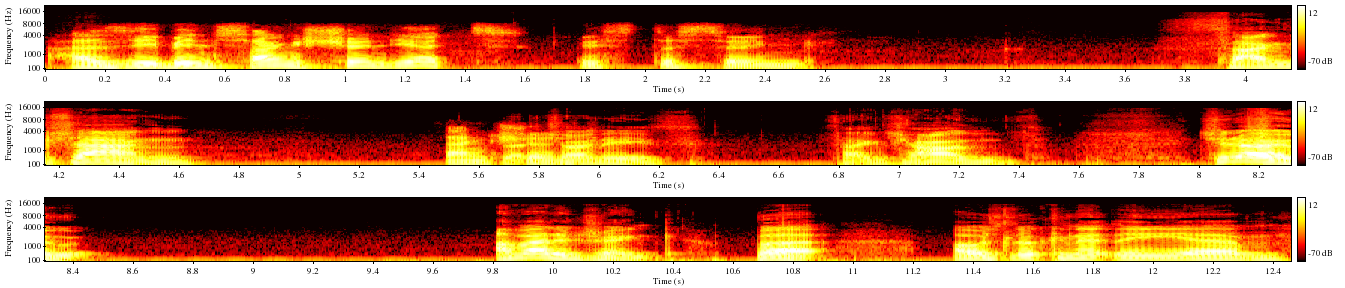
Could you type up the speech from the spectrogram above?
has he been sanctioned yet, Mister Singh? Shang. Sanctioned. Chinese. Shang. Do you know? I've had a drink, but I was looking at the um,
